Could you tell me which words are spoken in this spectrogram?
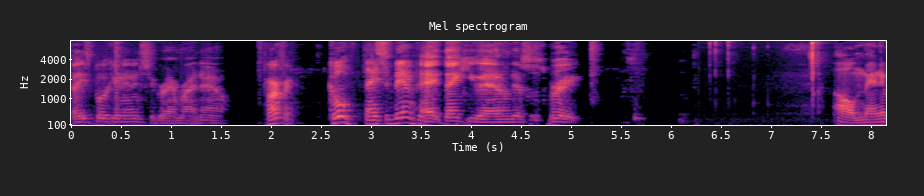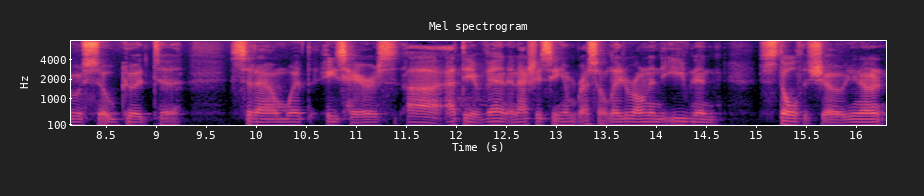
Facebook and Instagram right now. Perfect. Cool. Thanks for being here. Hey, thank you, Adam. This was great. Oh man, it was so good to sit down with Ace Harris uh, at the event and actually see him wrestle later on in the evening. Stole the show. You know,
